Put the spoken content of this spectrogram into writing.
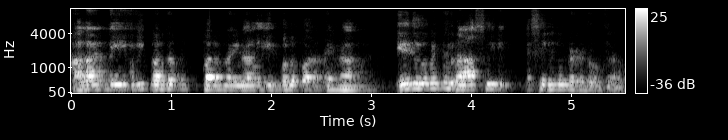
అలాంటి ఈ పదపరమైన ఈ కులపరమైన ఏదో ఒకటి రాసి మెసేజ్ పెడుతుంటారు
